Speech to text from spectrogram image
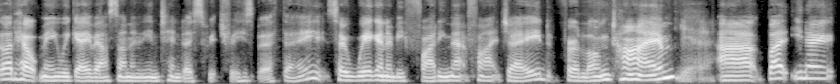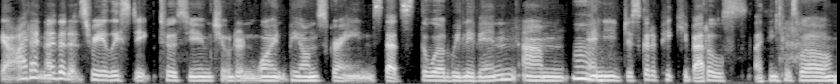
God help me, we gave our son a Nintendo Switch for his birthday. So we're going to be fighting that fight, Jade, for a long time. yeah Uh, but you know, I don't know that it's realistic to assume children won't be on screens. That's the world we live in, um, Mm. and you just got to pick your battles. I think as well.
